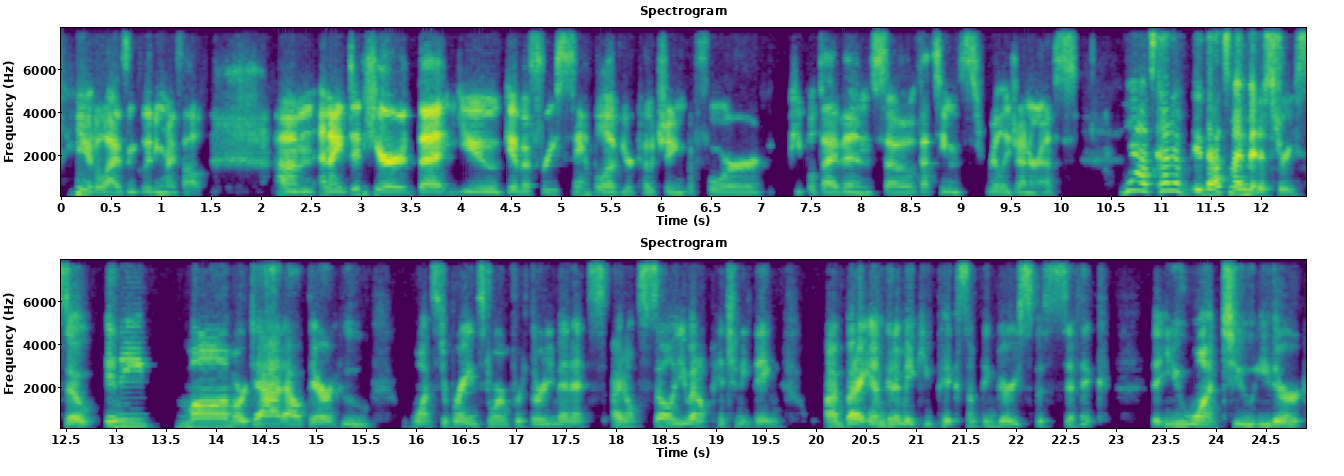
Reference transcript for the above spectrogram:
utilize, including myself. Um, and I did hear that you give a free sample of your coaching before people dive in. So that seems really generous. Yeah, it's kind of that's my ministry. So any mom or dad out there who wants to brainstorm for 30 minutes. I don't sell you, I don't pitch anything, um, but I am going to make you pick something very specific that you want to either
